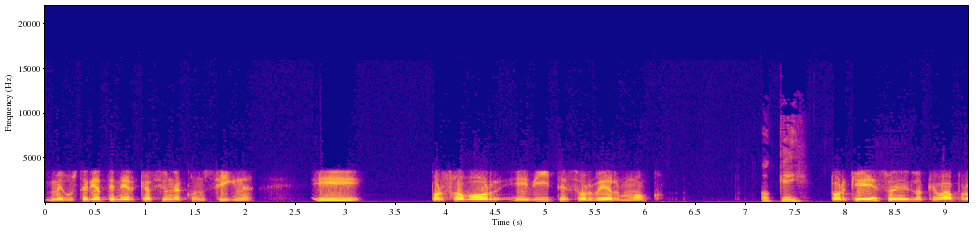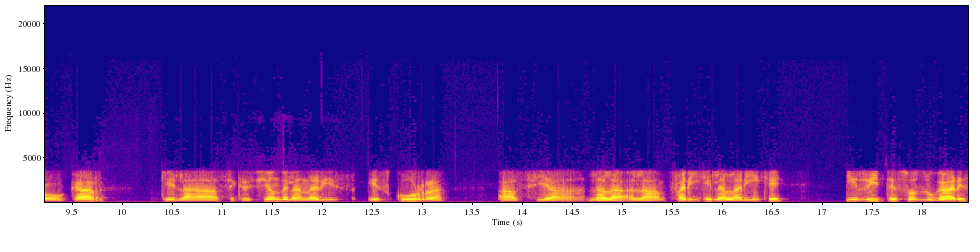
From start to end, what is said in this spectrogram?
me, gustaría tener casi una consigna. Eh, por favor, evite sorber moco. Ok. Porque eso es lo que va a provocar que la secreción de la nariz escurra hacia la, la, la faringe y la laringe, irrite esos lugares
